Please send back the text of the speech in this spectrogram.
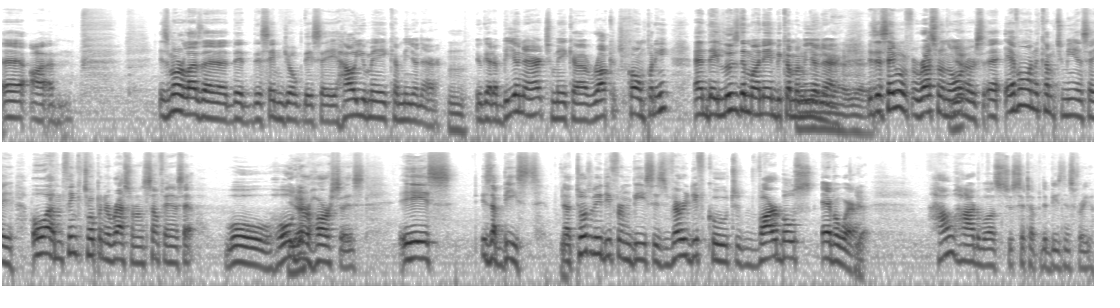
Uh, um, it's more or less uh, the, the same joke they say how you make a millionaire. Hmm. You get a billionaire to make a rocket company, and they lose the money and become a A millionaire. millionaire, yeah, It's the same with restaurant Yeah. owners. Uh, everyone come to me and say, "Oh, I'm thinking to open a restaurant or something." I said "Whoa, hold Yeah. your horses." Is is a beast. Yeah. A totally different beast. It's very difficult. Variables everywhere. Yeah. How hard was to set up the business for you?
